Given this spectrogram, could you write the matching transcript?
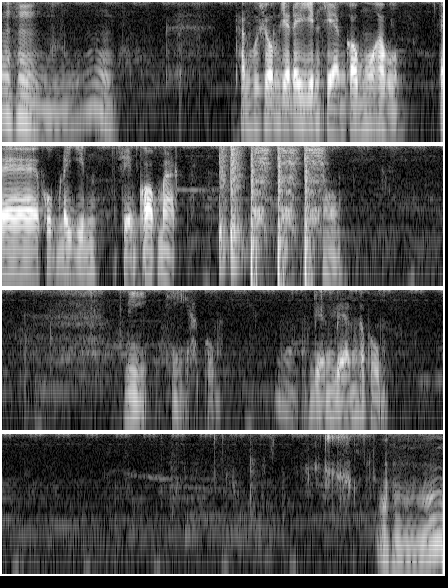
อือหือท่านผู้ชมจะได้ยินเสียงกรอบหูครับผม แต่ผมได้ยินเสียงกรอบมากครับผมนี่นี่ครับผมอืมเหลืองเหลืองครับผม อือหือ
